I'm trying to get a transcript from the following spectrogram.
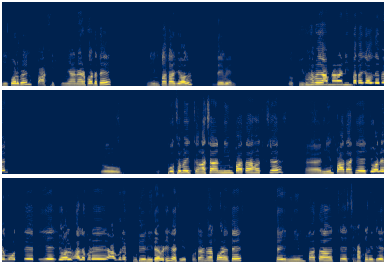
কী করবেন? পাখি কিনে আনার পরেতে নিম পাতা জল দেবেন। তো কীভাবে আপনারা নিম পাতা জল দেবেন? তো প্রথমেই কাঁচা নিম পাতা হচ্ছে নিম পাতাকে জলের মধ্যে দিয়ে জল ভালো করে আগুনে ফুটিয়ে নিতে হবে, ঠিক আছে? ফোটানোর পরেতে সেই নিম পাতা হচ্ছে ছাঁকুনি দিয়ে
